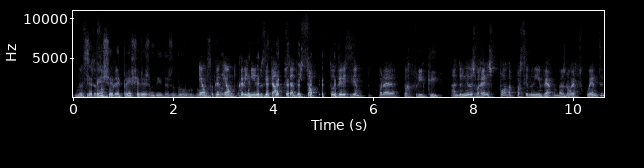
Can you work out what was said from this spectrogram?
uma Isso é preencher, boca- é preencher as medidas do, do é um, é um observador. bocadinho inusitado. Portanto, isto só estou a dizer este exemplo para, para referir que a andorinha das barreiras pode aparecer no inverno, mas não é frequente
